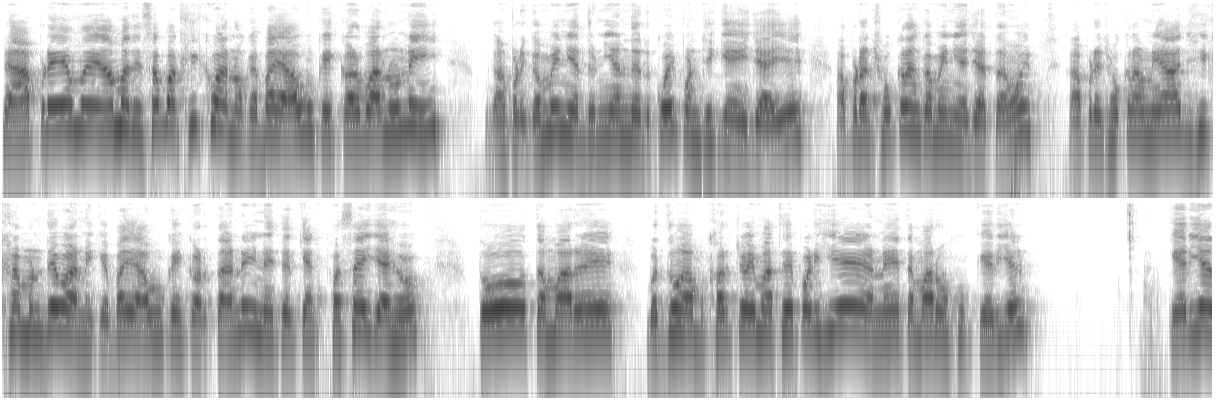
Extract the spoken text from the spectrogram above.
ને આપણે એમ આમાંથી સબક શીખવાનો કે ભાઈ આવું કંઈ કરવાનું નહીં. આપણે ગમે ત્યાં દુનિયા અંદર કોઈ પણ જગ્યાએ જઈએ, આપણા છોકરા ગમે ત્યાં જતા હોય, આપણે છોકરાઓને આ જ શિખામણ દેવાની કે ભાઈ આવું કંઈ કરતા નહીં નહીં ત્યારે ક્યાંક ફસાઈ જાય હો. તો તમારે બધું આમ ખર્ચો એ માથે પડીએ અને તમારું આખું કેરિયર કેરિયર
